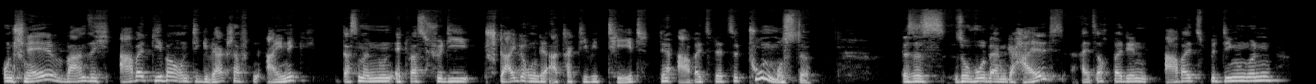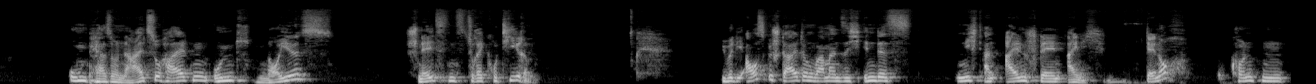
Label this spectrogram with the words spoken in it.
Und schnell waren sich Arbeitgeber und die Gewerkschaften einig, dass man nun etwas für die Steigerung der Attraktivität der Arbeitsplätze tun musste. Das ist sowohl beim Gehalt als auch bei den Arbeitsbedingungen, um Personal zu halten und Neues, schnellstens zu rekrutieren. Über die Ausgestaltung war man sich indes nicht an allen Stellen einig. Dennoch konnten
